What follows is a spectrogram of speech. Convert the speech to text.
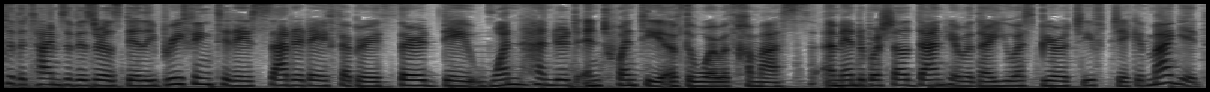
to the Times of Israel's daily briefing. Today is Saturday, February 3rd, day 120 of the war with Hamas. Amanda Borschel Dan here with our U.S. Bureau Chief, Jacob Magid.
